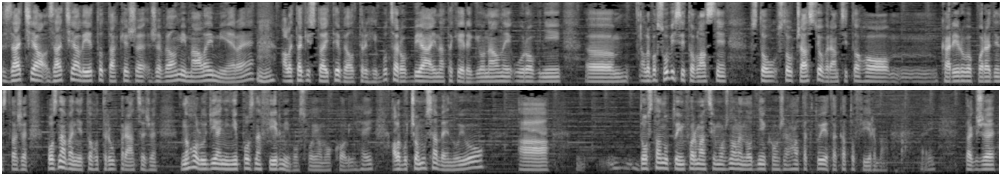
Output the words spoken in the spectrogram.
zatiaľ, zatiaľ je to také, že, že veľmi malej miere, Mhm. ale takisto aj tie veľtrhy. Buď sa robia aj na takej regionálnej úrovni, um, lebo súvisí to vlastne s tou, s tou časťou v rámci toho mm, kariérového poradenstva, že poznávanie toho trhu práce, že mnoho ľudí ani nepozná firmy vo svojom okolí, hej? alebo čomu sa venujú a dostanú tú informáciu možno len od niekoho, že aha, tak tu je takáto firma. Hej. Takže,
